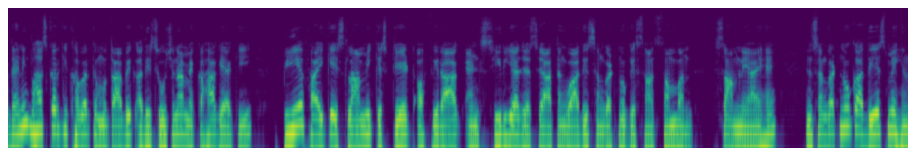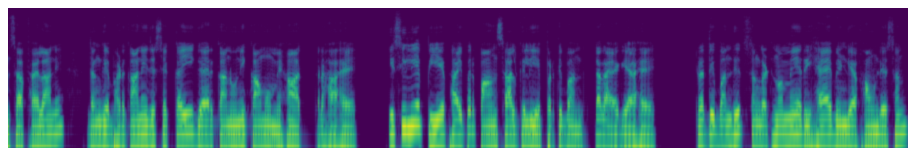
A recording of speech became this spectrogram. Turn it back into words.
दैनिक भास्कर की खबर के मुताबिक अधिसूचना में कहा गया कि पीएफआई के Islamic State of Iraq and Syria जैसे आतंकवादी संगठनों के साथ संबंध सामने आए हैं। इन संगठनों का देश में हिंसा फैलाने, दंगे भड़काने जैसे कई गैर कानूनी कामों में हाथ रहा है। इसीलिए पीएफआई पर पाँच साल के लिए प्रतिबंध लगाया गया है। प्रतिबंधित संगठनों में Rehab India Foundation,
